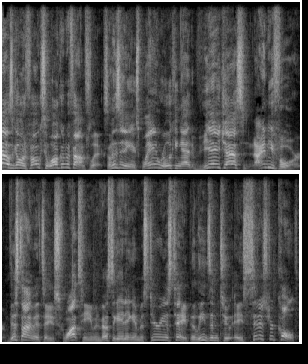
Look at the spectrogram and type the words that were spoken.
how's it going, folks, and welcome to FoundFlix. On this Ending Explained, we're looking at VHS 94. This time it's a SWAT team investigating a mysterious tape that leads them to a sinister cult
